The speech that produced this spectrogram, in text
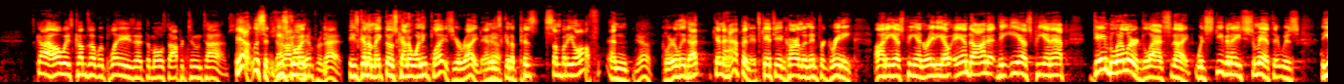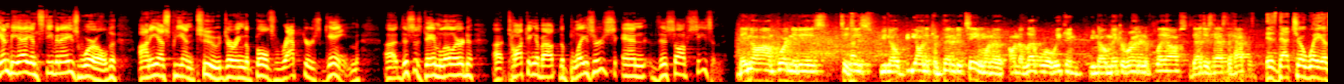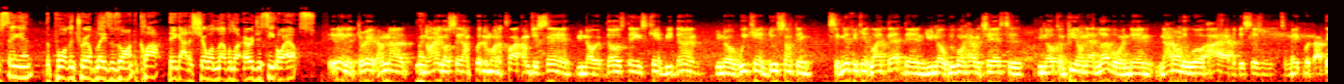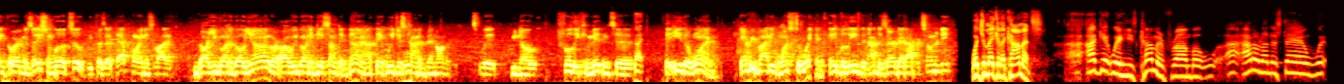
this guy always comes up with plays at the most opportune times. Yeah, listen, Shout he's going him for that. He's going to make those kind of winning plays. You're right, and Yeah. he's going to piss somebody off, and Yeah. clearly that can happen. It's Canty and Carlin in for Greeny on ESPN Radio and on the ESPN app. Dame Lillard last night with Stephen A. Smith. It was the NBA and Stephen A's world on ESPN two during the Bulls Raptors game. Uh, this is Dame Lillard uh, talking about the Blazers and this offseason. They know how important it is to just, you know, be on a competitive team on a on a level where we can, you know, make a run in the playoffs. That just has to happen. Is that your way of saying the Portland Trailblazers are on the clock? They got to show a level of urgency or else? It ain't a threat. I'm not, you know, I ain't gonna say I'm putting them on the clock. I'm just saying, you know, if those things can't be done, you know, we can't do something significant like that, then, you know, we won't have a chance to, you know, compete on that level. And then not only will I have a decision to make, but I think the organization will too, because at that point it's like, are you going to go young or are we going to get something done? I think we just mm-hmm. kind of been on the with, you know, fully committing to, to either one. Everybody wants to win. They believe that I deserve that opportunity. What'd you make of the comments? I, I get where he's coming from, but I don't understand where,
